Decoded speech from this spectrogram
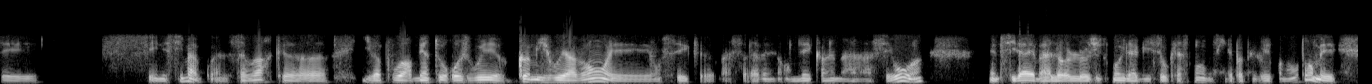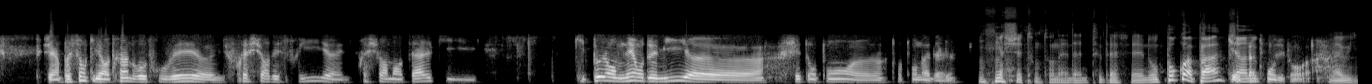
c'est c'est inestimable, quoi. De savoir que il va pouvoir bientôt rejouer comme il jouait avant, et on sait que bah, ça l'avait emmené quand même assez haut, hein. même si là, eh ben, lo- logiquement, il a glissé au classement parce qu'il n'a pas pu jouer pendant longtemps, mais j'ai l'impression qu'il est en train de retrouver euh, une fraîcheur d'esprit, euh, une fraîcheur mentale qui qui peut l'emmener en demi euh, chez tonton euh, tonton Nadal, Chez tonton Nadal, tout à fait. Donc pourquoi pas tiens, le du tournoi. Ah oui,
